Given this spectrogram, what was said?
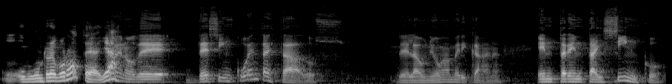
hubo un rebrote allá. Bueno, de, de 50 estados de la Unión Americana, en 35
